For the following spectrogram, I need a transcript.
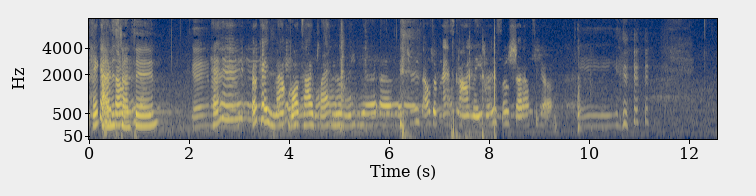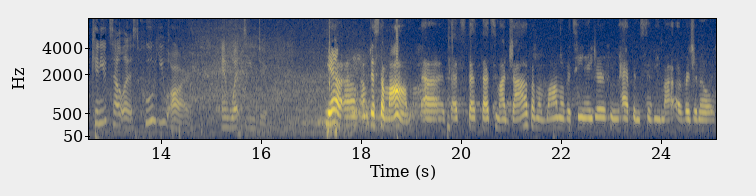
Hey guys. Hi, Miss Johnson. Good. Hey. Okay, multi platinum media uh, majors. I was a mass comm major, so shout out to y'all. Hey. Can you tell us who you are and what do you do? Yeah, um, I'm just a mom. Uh, that's that. That's my job. I'm a mom of a teenager who happens to be my original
